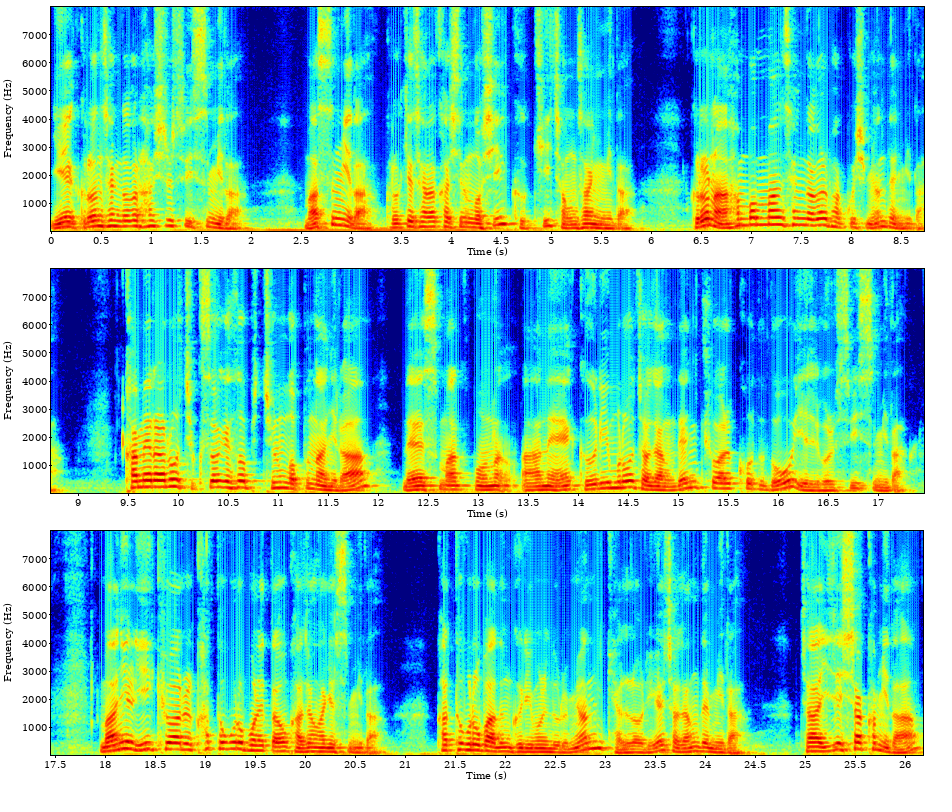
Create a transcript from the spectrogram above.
예, 그런 생각을 하실 수 있습니다. 맞습니다. 그렇게 생각하시는 것이 극히 정상입니다. 그러나 한 번만 생각을 바꾸시면 됩니다. 카메라로 즉석에서 비추는 것뿐 아니라 내 스마트폰 안에 그림으로 저장된 QR코드도 읽을 수 있습니다. 만일 이 QR을 카톡으로 보냈다고 가정하겠습니다. 카톡으로 받은 그림을 누르면 갤러리에 저장됩니다. 자, 이제 시작합니다.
